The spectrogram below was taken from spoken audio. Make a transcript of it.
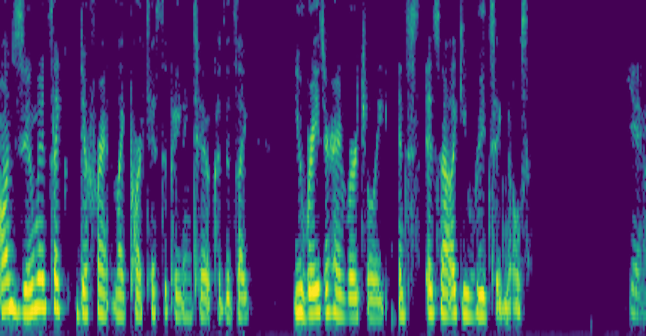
on zoom it's like different like participating too because it's like you raise your hand virtually it's it's not like you read signals Yeah.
